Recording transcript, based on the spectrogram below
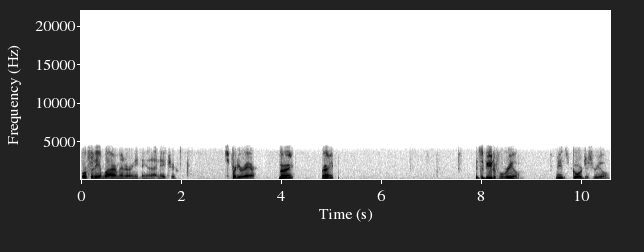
or for the environment or anything of that nature. It's pretty rare. Right. Right. It's a beautiful reel. I mean, it's gorgeous reel.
